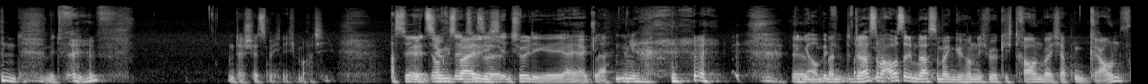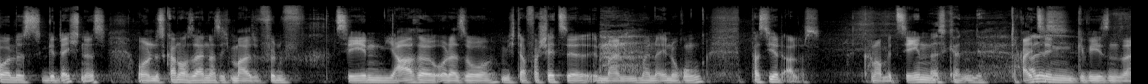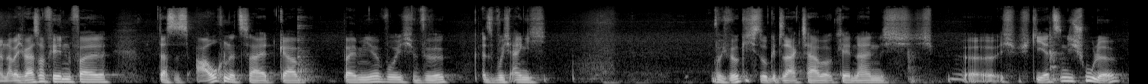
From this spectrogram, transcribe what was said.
Mit fünf? Unterschätzt mich nicht, Marty. Achso, ja, Beziehungsweise- doch, natürlich, entschuldige, ja, ja, klar. Ähm, Ja, mit man, du darfst aber außerdem darfst du mein Gehirn nicht wirklich trauen, weil ich habe ein grauenvolles Gedächtnis und es kann auch sein, dass ich mal so fünf, zehn Jahre oder so mich da verschätze in meinen, meinen Erinnerungen. Passiert alles. Kann auch mit zehn, Das kann 13 alles- gewesen sein. Aber ich weiß auf jeden Fall, dass es auch eine Zeit gab bei mir, wo ich wirk also wo ich eigentlich wo ich wirklich so gesagt habe, okay, nein, ich, ich, äh, ich, ich gehe jetzt in die Schule.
